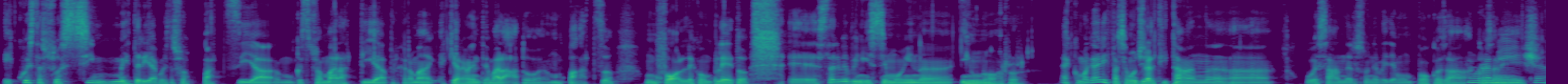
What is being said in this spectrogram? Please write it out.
e questa sua simmetria, questa sua pazzia, questa sua malattia, perché ormai è chiaramente malato, è un pazzo, un folle completo, eh, starebbe benissimo in, in un horror. Ecco, magari facciamo girare Titan a Wes Anderson e vediamo un po' cosa, cosa ne esce.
